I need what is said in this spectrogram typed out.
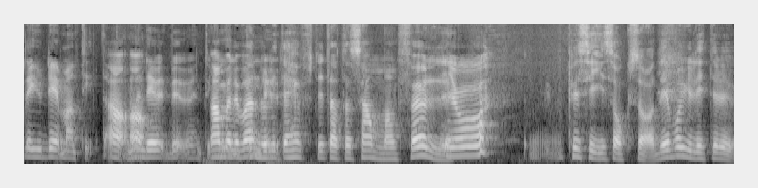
Det är ju det man tittar på. Ja, men det behöver inte Ja, men det var ändå nu. lite häftigt att det sammanföll. Ja. Precis också. Det var ju lite,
